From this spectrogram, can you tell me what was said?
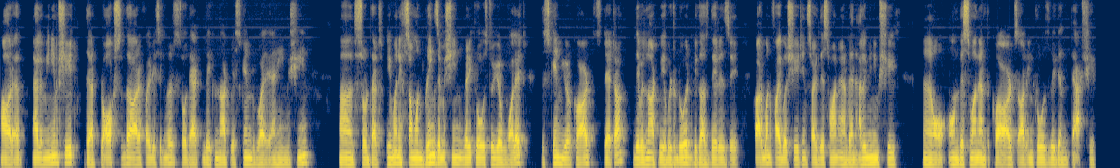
or an aluminium sheet that blocks the RFID signals so that they cannot be skimmed by any machine uh, so that even if someone brings a machine very close to your wallet to skim your card's data they will not be able to do it because there is a carbon fiber sheet inside this one and an aluminum sheet uh, on this one and the cards are enclosed within that sheet.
